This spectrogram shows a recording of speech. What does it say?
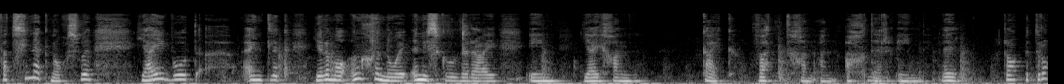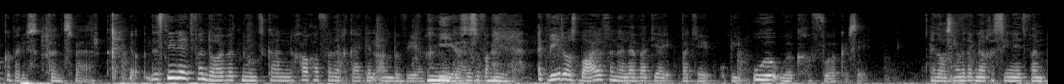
wat sien ek nog? So jy word uh, eintlik heeltemal ingenooi in die skildery en jy gaan kyk wat gaan aan agter en uh, raak betrokke by die kunswerk. Ja, dis nie net van daai wat mens kan gou-gou vinnig kyk en aanbeweeg nie. Nee, dis asof nee. ek weet daar's baie van hulle wat jy wat jy op die oë ook gefokus het. En daar's een wat ek nou gesien het van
